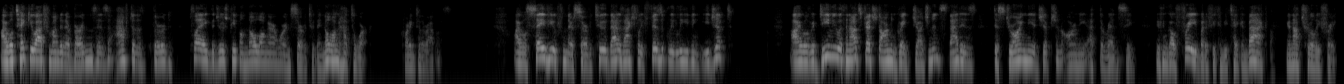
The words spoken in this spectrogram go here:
I will take you out from under their burdens is after the third plague, the Jewish people no longer were in servitude. They no longer had to work, according to the rabbis. I will save you from their servitude. That is actually physically leaving Egypt. I will redeem you with an outstretched arm and great judgments. That is destroying the Egyptian army at the Red Sea. You can go free, but if you can be taken back, you're not truly free.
